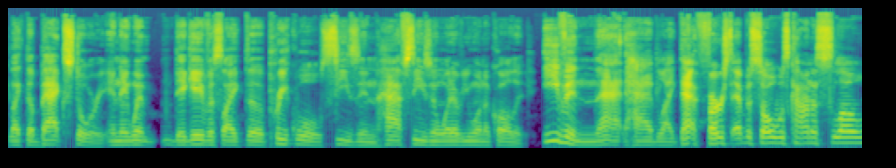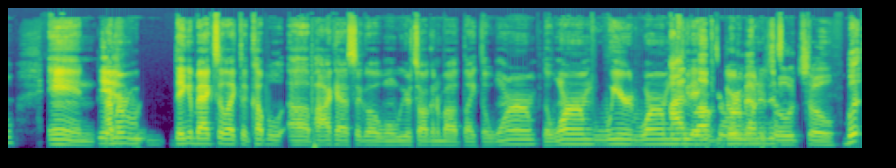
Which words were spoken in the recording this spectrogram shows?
like the backstory and they went they gave us like the prequel season half season whatever you want to call it even that had like that first episode was kind of slow and Yeah. i remember thinking back to like the couple uh podcasts ago when we were talking about like the worm the worm weird worm i movie that love the worm episode so but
